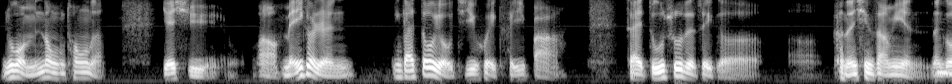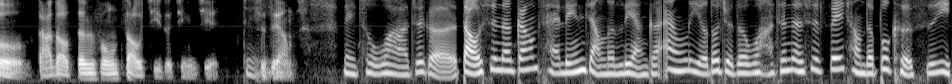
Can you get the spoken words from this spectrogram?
如果我们弄通了，也许啊，每一个人应该都有机会可以把在读书的这个呃可能性上面，能够达到登峰造极的境界。对，是这样子。没错，哇，这个导师呢，刚才连讲了两个案例，我都觉得哇，真的是非常的不可思议。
